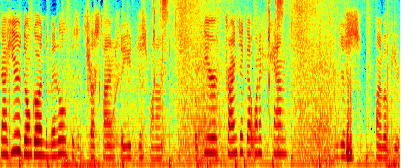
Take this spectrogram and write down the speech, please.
Now here, don't go in the middle because it's less time, so you just want to go here. Try and take that one if you can, and just climb up here.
